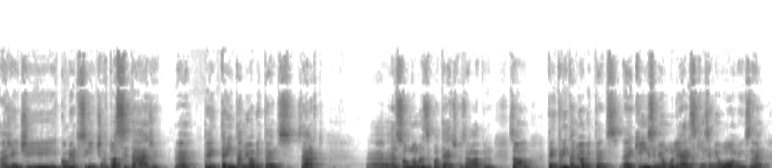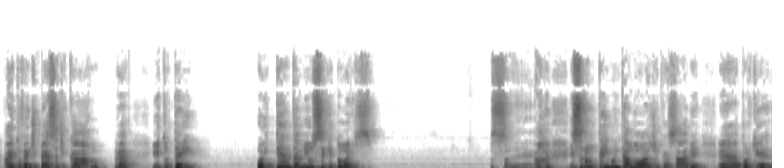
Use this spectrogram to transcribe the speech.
a gente comenta o seguinte: a tua cidade né, tem 30 mil habitantes, certo? É, são números hipotéticos, é óbvio. Né? São tem 30 mil habitantes, é 15 mil mulheres, 15 mil homens, né? Aí tu vende peça de carro, né? E tu tem 80 mil seguidores. Isso não tem muita lógica, sabe? É porque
